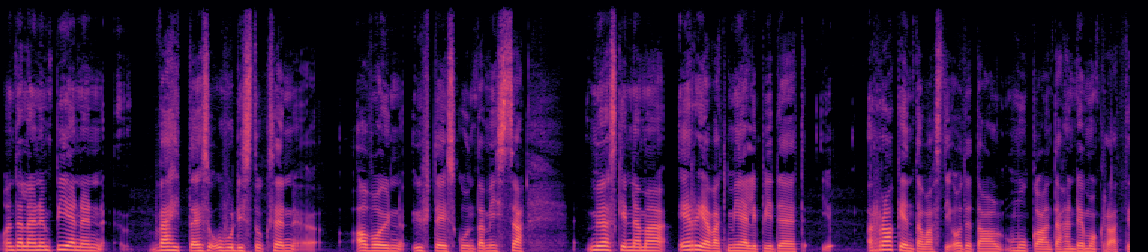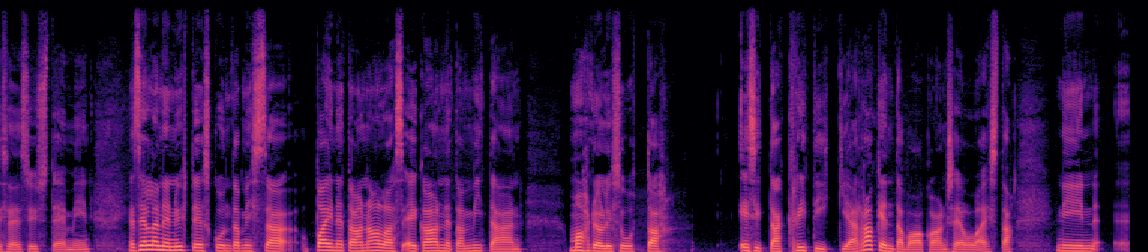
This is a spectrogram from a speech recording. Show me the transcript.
on tällainen pienen vähittäisuudistuksen avoin yhteiskunta, missä myöskin nämä eriävät mielipideet rakentavasti otetaan mukaan tähän demokraattiseen systeemiin. Ja sellainen yhteiskunta, missä painetaan alas eikä anneta mitään mahdollisuutta esittää kritiikkiä, rakentavaakaan sellaista, niin eh,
